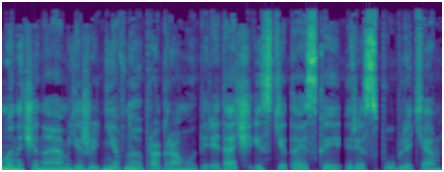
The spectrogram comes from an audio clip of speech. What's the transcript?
Мы начинаем ежедневную программу передач из Китайской Республики.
